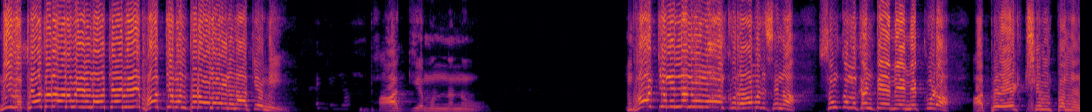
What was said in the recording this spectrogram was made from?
నీవు పేదరాలమైన నాకేమి భాగ్యవంతురాలమైన నాకేమి? భాగ్యమున్నను. భాగ్యమున్నను మాకు రావలసిన సుంకము కంటే మేమెక్కుడ అపేక్షింపము.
